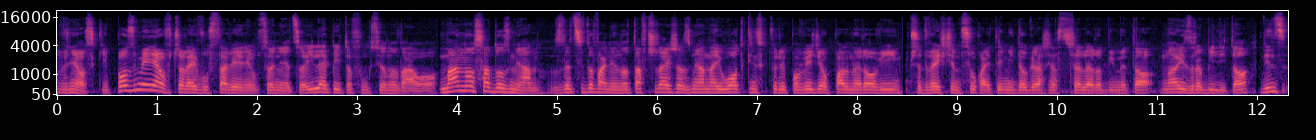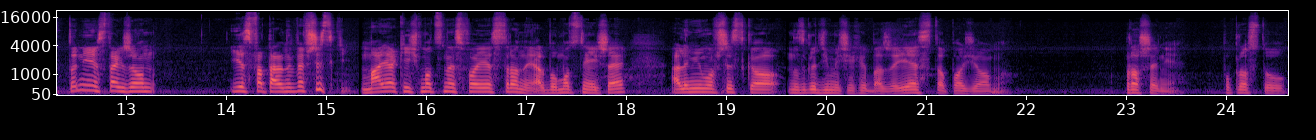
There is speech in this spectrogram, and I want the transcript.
wnioski, pozmieniał wczoraj w ustawieniu co nieco i lepiej to funkcjonowało. Ma nosa do zmian, zdecydowanie. No ta wczorajsza zmiana i Watkins, który powiedział Palmerowi przed wejściem, słuchaj, ty mi dograsz, ja strzelę, robimy to. No i zrobili to. Więc to nie jest tak, że on jest fatalny we wszystkim. Ma jakieś mocne swoje strony, albo mocniejsze, ale mimo wszystko, no zgodzimy się chyba, że jest to poziom proszę nie. Po prostu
